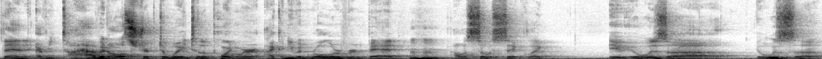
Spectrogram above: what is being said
Then every to have it all stripped away to the point where I couldn't even roll over in bed. Mm-hmm. I was so sick. Like it, it was uh it was a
